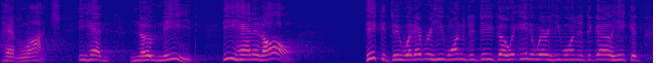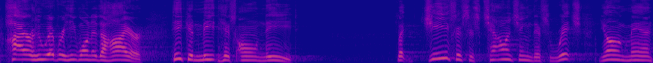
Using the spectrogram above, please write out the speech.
had lots. He had no need. He had it all. He could do whatever he wanted to do, go anywhere he wanted to go. He could hire whoever he wanted to hire. He could meet his own need. But Jesus is challenging this rich young man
